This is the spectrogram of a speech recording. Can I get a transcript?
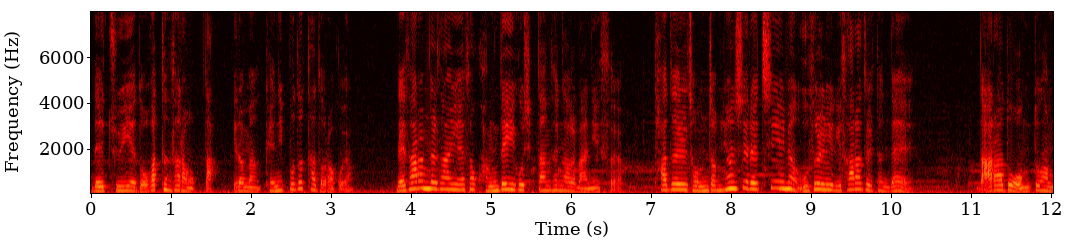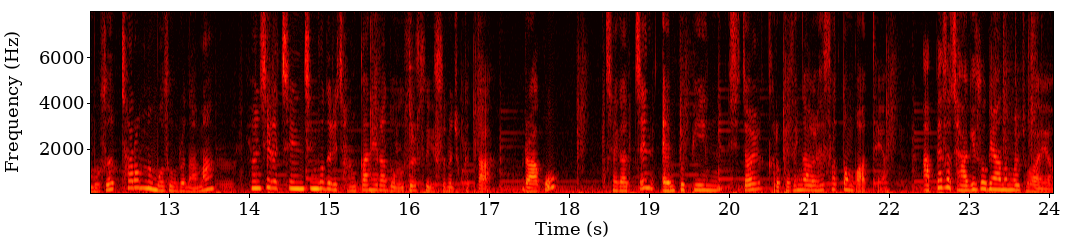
내 주위에 너 같은 사람 없다 이러면 괜히 뿌듯하더라고요. 내 사람들 사이에서 광대이고 싶다는 생각을 많이 했어요. 다들 점점 현실에 치이면 웃을 일이 사라질 텐데 나라도 엉뚱한 모습, 철없는 모습으로 남아 현실에 치인 친구들이 잠깐이라도 웃을 수 있으면 좋겠다 라고 제가 찐 MFP인 시절 그렇게 생각을 했었던 것 같아요. 앞에서 자기소개하는 걸 좋아해요.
